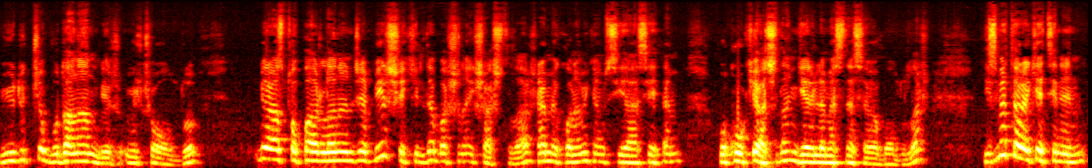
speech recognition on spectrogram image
büyüdükçe budanan bir ülke oldu. Biraz toparlanınca bir şekilde başına iş açtılar. Hem ekonomik hem siyasi hem hukuki açıdan gerilemesine sebep oldular. Hizmet hareketinin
